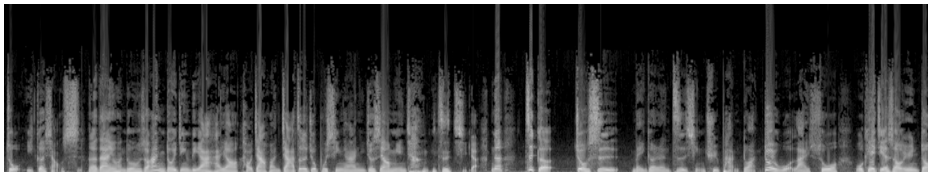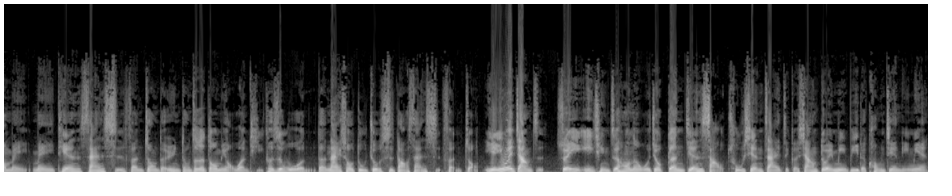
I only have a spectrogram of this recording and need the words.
做一个小时。那当然有很多人说啊，你都已经离啊还要讨价还价，这个就不行啊，你就是要勉强你自己啊。那这个就是。每个人自行去判断。对我来说，我可以接受运动每每天三十分钟的运动，这个都没有问题。可是我的耐受度就是到三十分钟，也因为这样子，所以疫情之后呢，我就更减少出现在这个相对密闭的空间里面。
